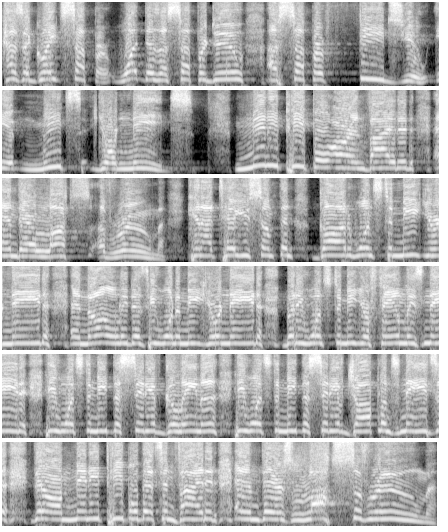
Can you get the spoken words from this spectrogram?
has a great supper. What does a supper do? A supper feeds you. It meets your needs. Many people are invited and there are lots of room. Can I tell you something? God wants to meet your need and not only does he want to meet your need, but he wants to meet your family's need. He wants to meet the city of Galena. He wants to meet the city of Joplin's needs. There are many people that's invited and there's lots of room.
